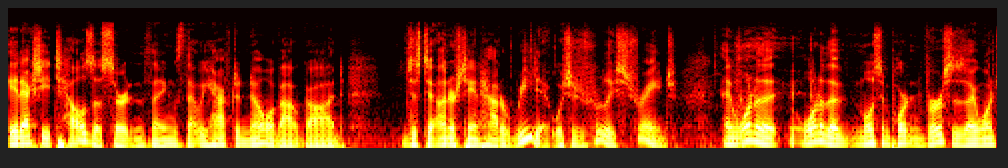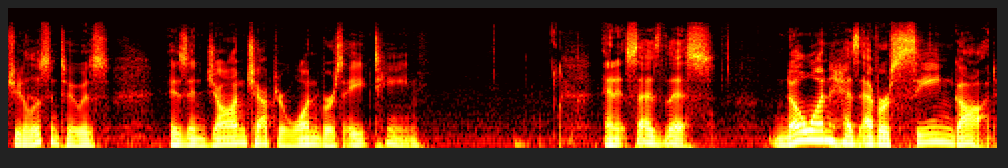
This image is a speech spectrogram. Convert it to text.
it actually tells us certain things that we have to know about God just to understand how to read it, which is really strange. And one of the one of the most important verses I want you to listen to is is in John chapter 1 verse 18. And it says this, no one has ever seen God.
